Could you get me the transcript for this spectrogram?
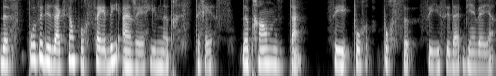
de poser des actions pour s'aider à gérer notre stress, de prendre du temps. C'est pour, pour ça, c'est d'être bienveillant.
